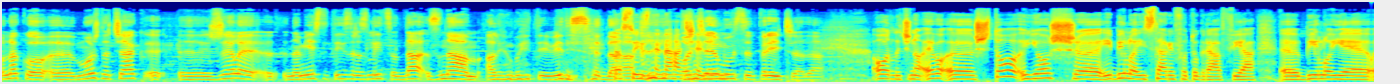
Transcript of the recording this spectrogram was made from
onako e, možda čak e, e, žele e, namjestiti izraz lica da znam, ali u biti vidi se da, Da su o čemu se priča, da. Odlično. Evo, e, što još, e, i bilo je i starih fotografija, e, bilo je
